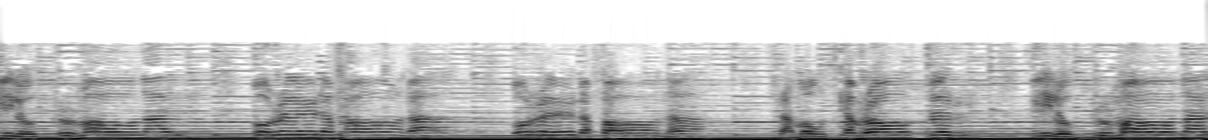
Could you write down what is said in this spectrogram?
vi luftromanar vår röda fana, vår röda fana. Framåt kamrater, vi luftromanar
